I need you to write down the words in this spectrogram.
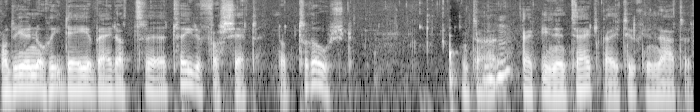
Hadden jullie nog ideeën bij dat eh, tweede facet, dat troost? Want daar, kijk, identiteit kan je natuurlijk inderdaad het,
